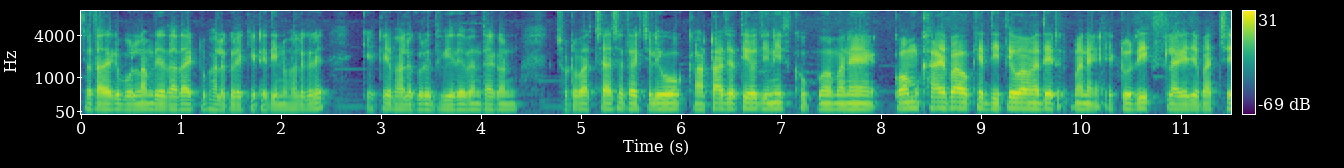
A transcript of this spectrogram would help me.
তো তাদেরকে বললাম যে, দাদা, একটু ভালো করে কেটে দিন, ভালো করে। কেটে ভালো করে ধুয়ে দেবেন। তো এখন ছোটো বাচ্চা আছে, তো অ্যাকচুয়ালি ও কাঁটা জাতীয় জিনিস খুব মানে কম খায় বা ওকে দিতেও আমাদের মানে একটু রিক্স লাগে যে বাচ্চা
